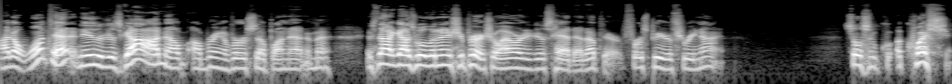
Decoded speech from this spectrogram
I don't want that, and neither does God. And I'll, I'll bring a verse up on that in a minute. It's not God's will that any should perish. So I already just had that up there. 1 Peter 3 9. So, some, a question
